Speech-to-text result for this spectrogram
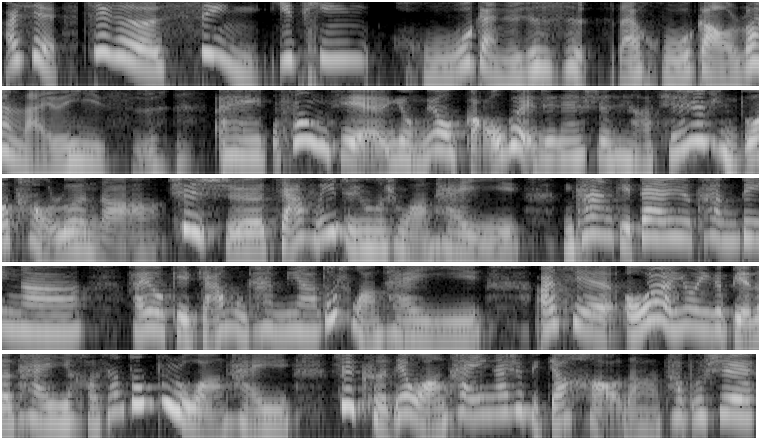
而且这个姓一听。胡感觉就是来胡搞乱来的意思。哎，凤姐有没有搞鬼这件事情啊？其实是挺多讨论的啊。确实，贾府一直用的是王太医。你看，给黛玉看病啊，还有给贾母看病啊，都是王太医。而且偶尔用一个别的太医，好像都不如王太医。所以可见王太医应该是比较好的。他不是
